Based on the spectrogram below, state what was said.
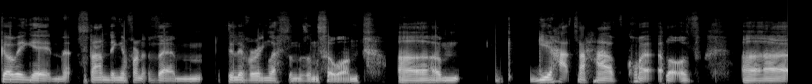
going in, standing in front of them, delivering lessons and so on, um, you had to have quite a lot of uh,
